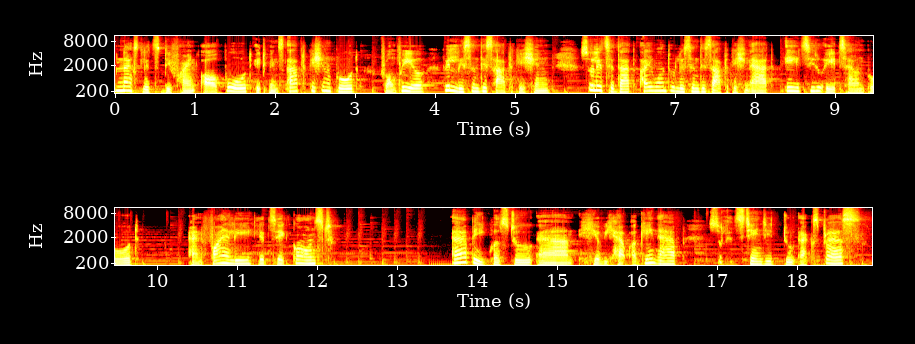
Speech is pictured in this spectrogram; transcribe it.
next let's define our port. It means application port from where we'll listen this application. So let's say that I want to listen this application at 8087 port. And finally, let's say const app equals to and here we have again app. So let's change it to express.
